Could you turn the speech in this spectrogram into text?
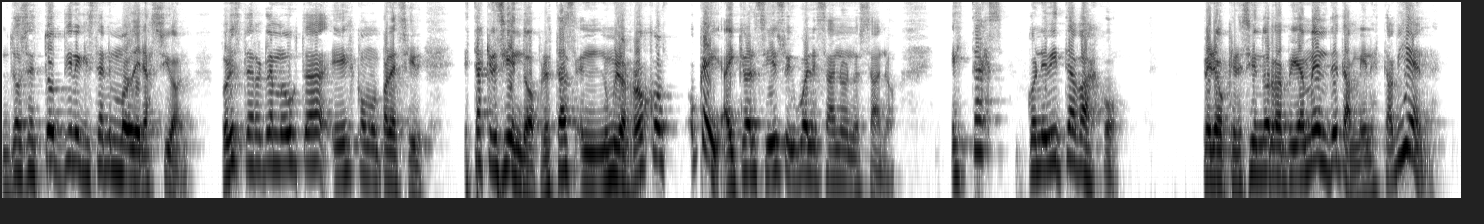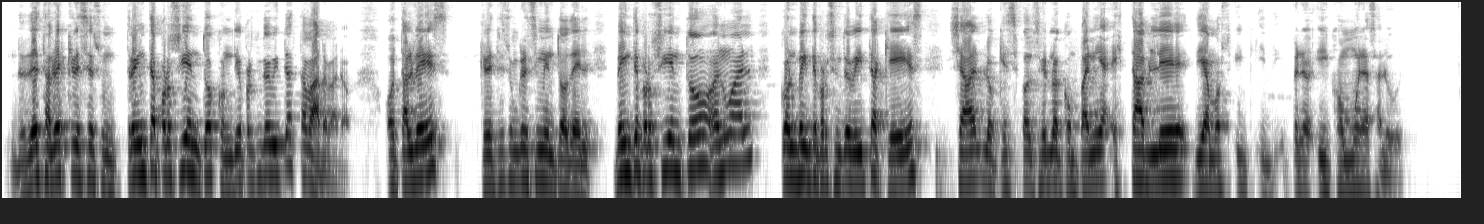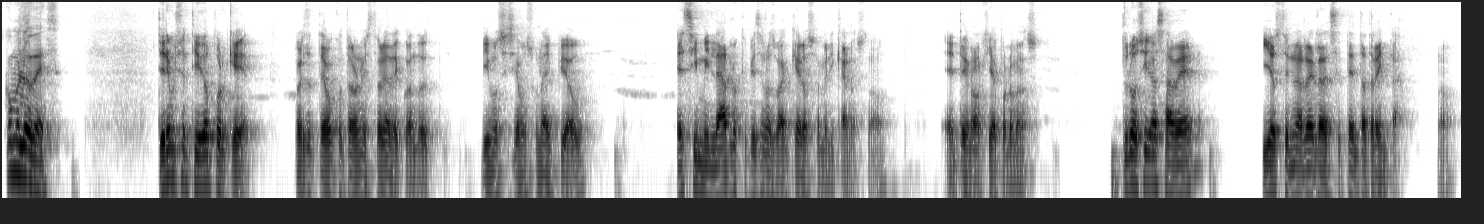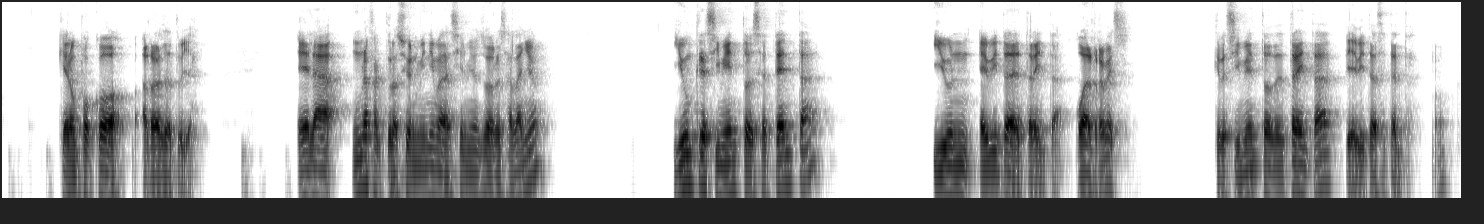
Entonces, todo tiene que estar en moderación. Por eso esta regla me gusta, es como para decir, estás creciendo, pero estás en números rojos, ok, hay que ver si eso igual es sano o no es sano. Estás con evita bajo, pero creciendo rápidamente también está bien. Desde tal vez creces un 30% con 10% de evita, está bárbaro. O tal vez es un crecimiento del 20% anual con 20% de EBITDA, que es ya lo que se considera una compañía estable, digamos, y, pero, y con buena salud. ¿Cómo lo ves? Tiene mucho sentido porque, ahorita te voy a contar una historia de cuando vimos y hicimos un IPO. Es similar a lo que piensan los banqueros americanos, ¿no? En tecnología, por lo menos. Tú los ibas a ver y ellos tenían una regla de 70-30, ¿no? Que era un poco al revés de tuya era una facturación mínima de 100 millones de dólares al año y un crecimiento de 70 y un EBITDA de 30, o al revés, crecimiento de 30 y EBITDA de 70. ¿no?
